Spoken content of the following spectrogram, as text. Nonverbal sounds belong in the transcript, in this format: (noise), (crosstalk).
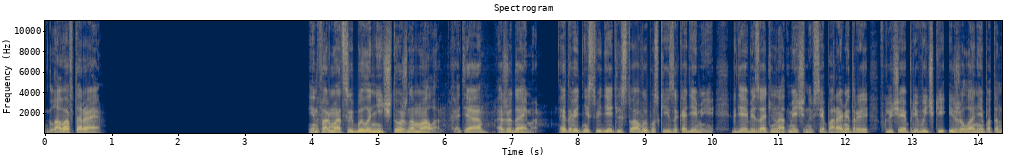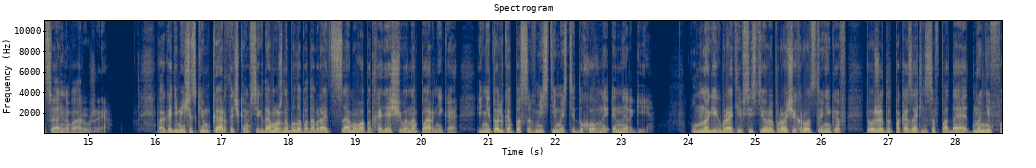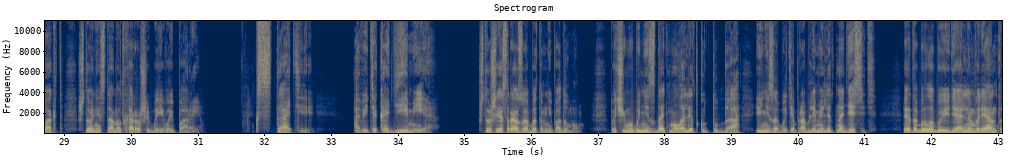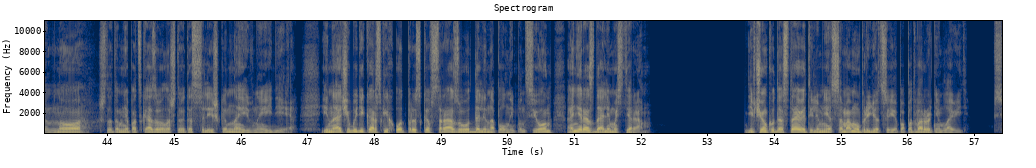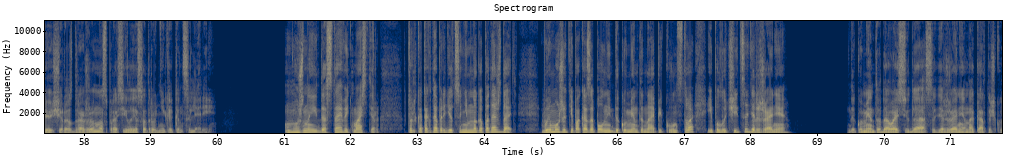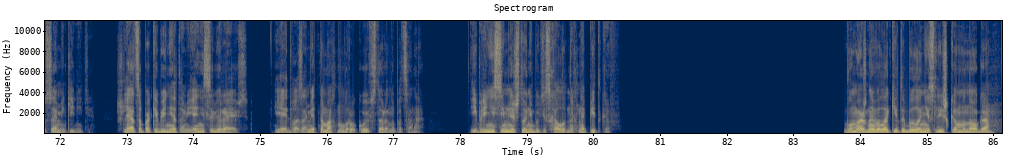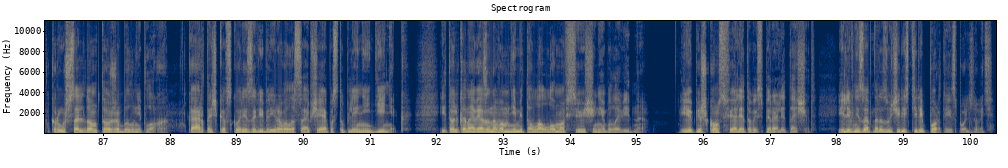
Глава вторая. Информации было ничтожно мало, хотя ожидаемо. Это ведь не свидетельство о выпуске из академии, где обязательно отмечены все параметры, включая привычки и желания потенциального оружия. По академическим карточкам всегда можно было подобрать самого подходящего напарника, и не только по совместимости духовной энергии. У многих братьев, сестер и прочих родственников тоже этот показатель совпадает, но не факт, что они станут хорошей боевой парой. Кстати, а ведь Академия. Что ж я сразу об этом не подумал? Почему бы не сдать малолетку туда и не забыть о проблеме лет на десять? Это было бы идеальным вариантом, но что-то мне подсказывало, что это слишком наивная идея. Иначе бы дикарских отпрысков сразу отдали на полный пансион, а не раздали мастерам. Девчонку доставят или мне самому придется ее по подворотням ловить? Все еще раздраженно спросила я сотрудника канцелярии. «Можно и доставить, мастер. Только тогда придется немного подождать. Вы можете пока заполнить документы на опекунство и получить содержание». «Документы давай сюда, а содержание на карточку сами кинете. Шляться по кабинетам я не собираюсь». Я едва заметно махнул рукой в сторону пацана. «И принеси мне что-нибудь из холодных напитков». Бумажной волокиты было не слишком много, круж со льдом тоже был неплох. Карточка вскоре завибрировала, сообщая о поступлении денег, и только навязанного мне металлолома все еще не было видно. Ее пешком с фиолетовой спирали тащат, или внезапно разучились телепорты использовать.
